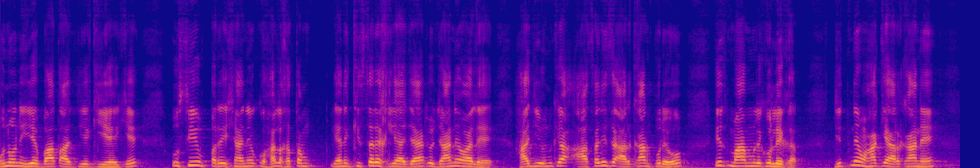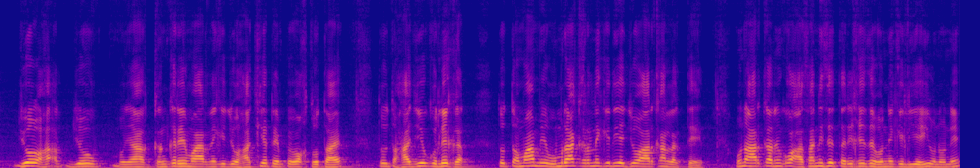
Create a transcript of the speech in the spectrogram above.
उन्होंने ये बात आज ये की है कि उसी परेशानियों को हल ख़त्म, यानी किस तरह किया जाए, जो जाने वाले हैं। हाजी उनके आसानी से अरकान पूरे हो इस मामले को लेकर। जितने वहाँ के अरकान हैं जो जो यहाँ कंकरे मारने के जो हाजिया टाइम पे वक्त होता है तो हाजियों को लेकर तो तमाम ये उम्र करने के लिए जो आरकान लगते हैं, उन आरकानों को आसानी से तरीके से होने के लिए ही उन्होंने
